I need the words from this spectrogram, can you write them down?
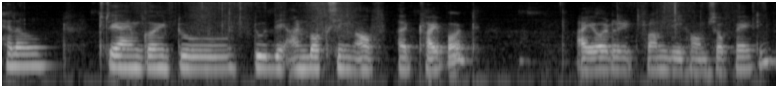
hello. Today I'm going to do the unboxing of a tripod. I ordered it from the home shop rating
